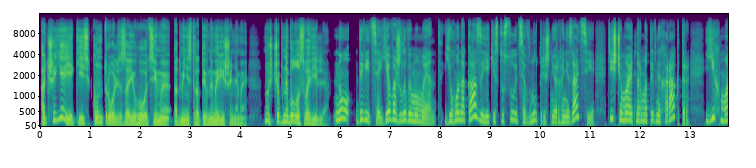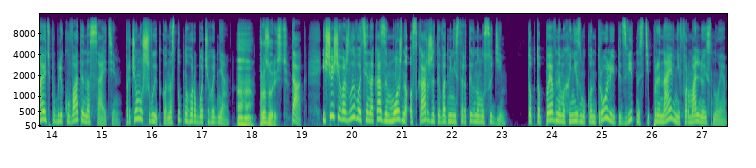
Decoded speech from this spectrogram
А чи є якийсь контроль за його цими адміністративними рішеннями? Ну, щоб не було свавілля. Ну, дивіться, є важливий момент. Його накази, які стосуються внутрішньої організації, ті, що мають нормативний характер, їх мають публікувати на сайті. Причому швидко, наступного робочого дня. Ага, прозорість. Так. І що ще важливо, ці накази можна оскаржити в адміністративному суді. Тобто певний механізм контролю і підзвітності принаймні формально існує.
